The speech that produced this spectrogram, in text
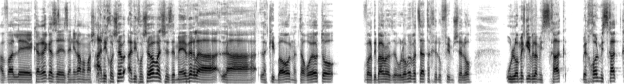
אבל אה, כרגע זה, זה נראה ממש לא אני חושב, אני חושב אבל שזה מעבר לקיבעון, אתה רואה אותו, כבר דיברנו על זה, הוא לא מבצע את החילופים שלו, הוא לא מגיב למשחק, בכל משחק,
